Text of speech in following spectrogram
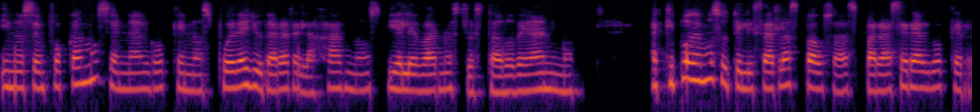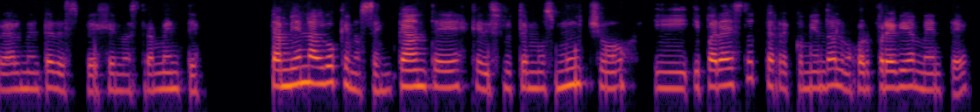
y nos enfocamos en algo que nos puede ayudar a relajarnos y elevar nuestro estado de ánimo. Aquí podemos utilizar las pausas para hacer algo que realmente despeje nuestra mente. También algo que nos encante, que disfrutemos mucho y, y para esto te recomiendo a lo mejor previamente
